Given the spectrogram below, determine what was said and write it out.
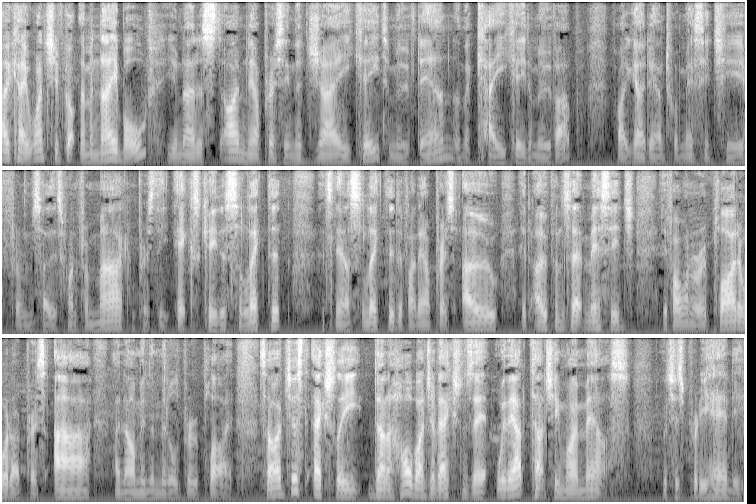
Okay, once you've got them enabled, you'll notice I'm now pressing the J key to move down and the K key to move up. If I go down to a message here from, say this one from Mark, and press the X key to select it, it's now selected. If I now press O, it opens that message. If I want to reply to it, I press R, and I'm in the middle of the reply. So I've just actually done a whole bunch of actions there without touching my mouse, which is pretty handy.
